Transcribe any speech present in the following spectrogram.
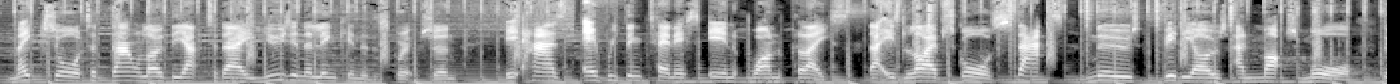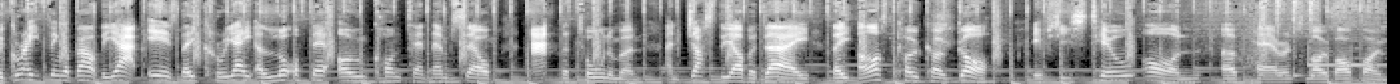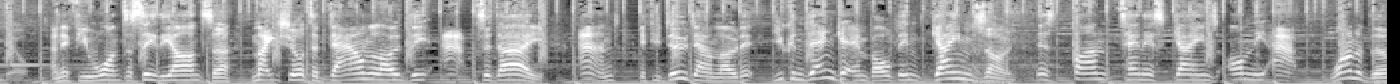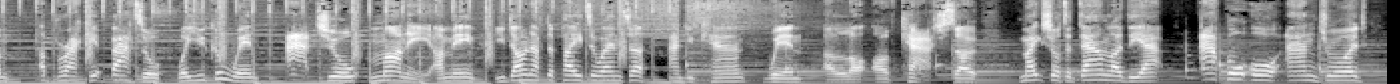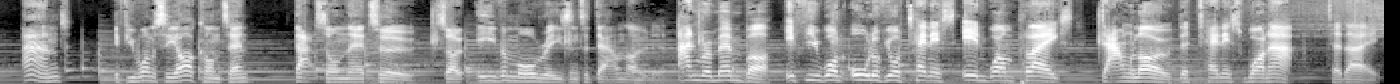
Make sure to download the app today using the link in the description. It has everything tennis in one place. That is live scores, stats, news, videos, and much more. The great thing about the app is they create a lot of their own content themselves at the tournament. And just the other day, they asked Coco Gauff if she's still on a parent's mobile phone bill. And if you want to see the answer, make sure to download the app today. And if you do download it, you can then get involved in Game Zone. There's fun tennis games on the app. One of them, a bracket battle where you can win actual money. I mean, you don't have to pay to enter and you can win a lot of cash. So make sure to download the app, Apple or Android. And if you want to see our content, that's on there too. So, even more reason to download it. And remember, if you want all of your tennis in one place, download the Tennis One app today.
